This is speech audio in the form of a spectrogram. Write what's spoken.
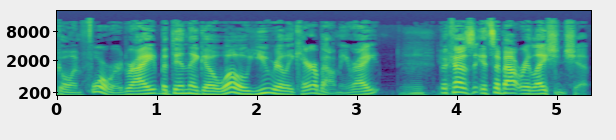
going forward, right? But then they go, "Whoa, you really care about me, right?" Because it's about relationship.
